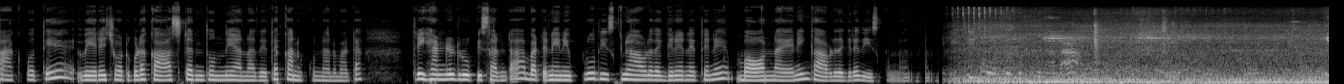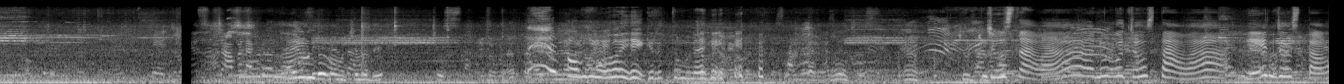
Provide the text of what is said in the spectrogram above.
కాకపోతే వేరే చోట కూడా కాస్ట్ ఎంత ఉంది అన్నది అయితే కనుక్కున్నాను అనమాట త్రీ హండ్రెడ్ రూపీస్ అంట. బట్ నేను ఎప్పుడూ తీసుకునే ఆవిడ దగ్గరనైతేనే బాగున్నాయని ఇంకా ఆవిడ దగ్గరే తీసుకున్నాను. చిన్నది అమ్మో ఎగురుతున్నాయి చూస్తావా? నువ్వు చూస్తావా? ఏం చూస్తావు?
